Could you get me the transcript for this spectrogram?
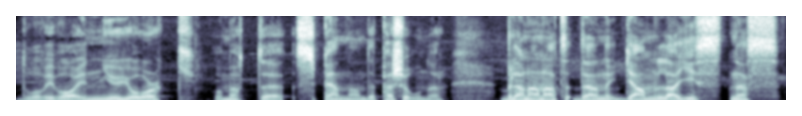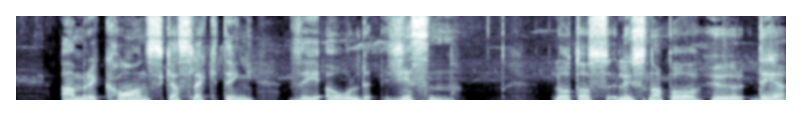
då vi var i New York och mötte spännande personer. Bland annat den gamla gistnes amerikanska släkting The Old Gissen. Låt oss lyssna på hur det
